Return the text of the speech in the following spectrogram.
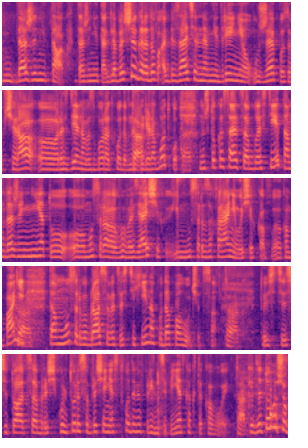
даже не так, даже не так. Для больших городов обязательное внедрение уже позавчера э, раздельного сбора отходов на Так, переработку. Но что касается областей, там даже нету э, мусоровывозящих и мусорозахоранивающих э, компаний. Так. Там мусор выбрасывается стихийно, куда получится. Так. То есть э, ситуация обращ... культуры с обращения с отходами в принципе нет как таковой. Так, і для того, щоб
